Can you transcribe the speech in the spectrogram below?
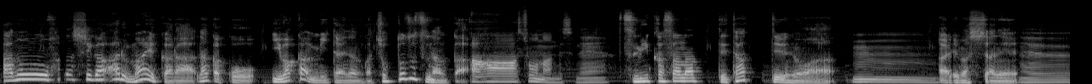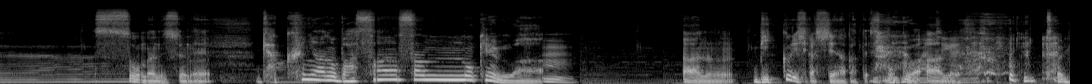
あのお話がある前からなんかこう違和感みたいなのがちょっとずつなんかああそうなんですね。積み重なってたっていうのはありましたね。そうなんですよね。逆にあのバサーさんの件は、うんあのびっくりしかしてなかったです 僕は。あの本当に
